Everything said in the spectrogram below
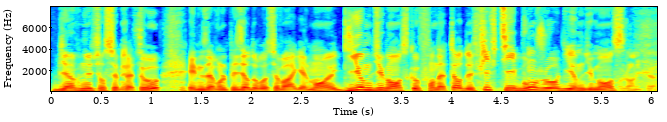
Bienvenue sur ce plateau. Et nous avons le plaisir de recevoir également euh, Guillaume Dumans, cofondateur de 50. Bonjour Guillaume Dumans. Bonjour Nicolas.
